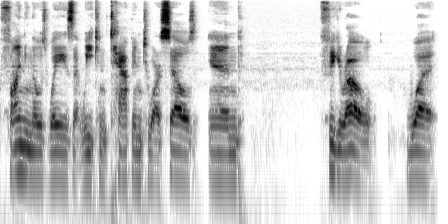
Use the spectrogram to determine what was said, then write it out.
finding those ways that we can tap into ourselves and figure out what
